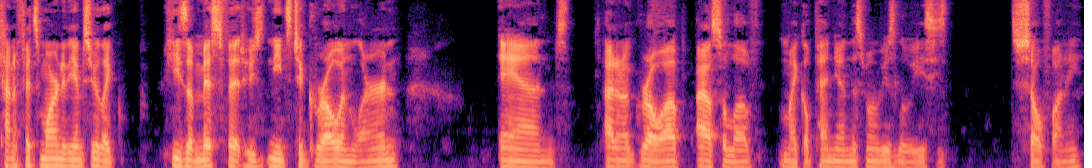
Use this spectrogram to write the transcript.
kind of fits more into the MCU. Like he's a misfit who needs to grow and learn, and I don't know, grow up. I also love Michael Pena in this movie as Luis. He's so funny.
